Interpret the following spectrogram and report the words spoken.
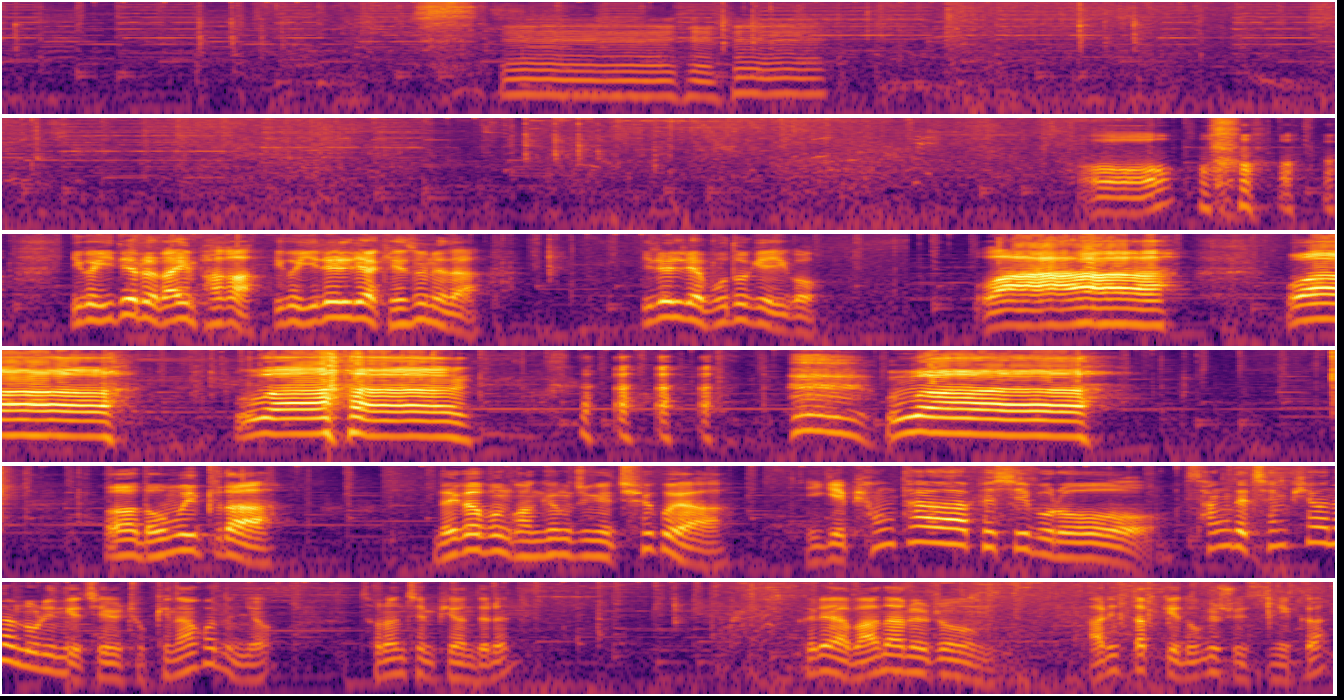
음. 어? 이거 이대로 라인 박아. 이거 이렐리아 개손해다. 이렐리아 못 오게 이거. 와, 와, 우왕, 우와, 와 너무 이쁘다. 내가 본 광경 중에 최고야. 이게 평타 패시브로 상대 챔피언을 노리는 게 제일 좋긴 하거든요. 저런 챔피언들은. 그래야 만화를 좀 아리답게 녹일 수 있으니까.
